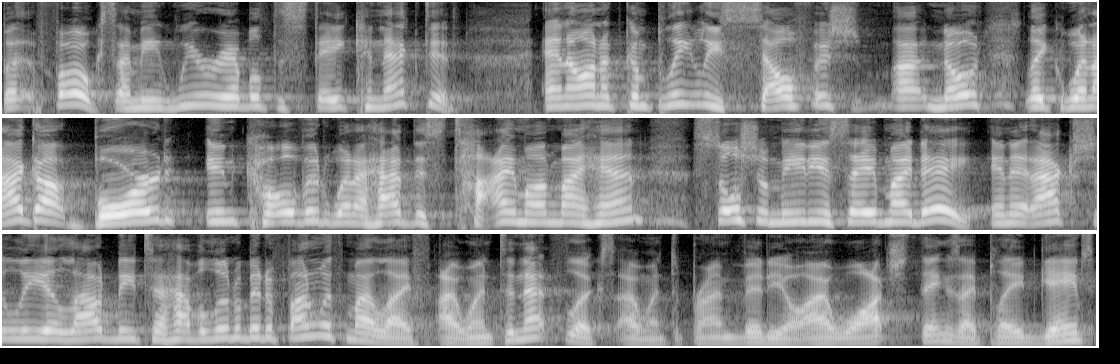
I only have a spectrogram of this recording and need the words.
But folks, I mean, we were able to stay connected. And on a completely selfish uh, note, like when I got bored in COVID, when I had this time on my hand, social media saved my day. And it actually allowed me to have a little bit of fun with my life. I went to Netflix, I went to Prime Video, I watched things, I played games.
